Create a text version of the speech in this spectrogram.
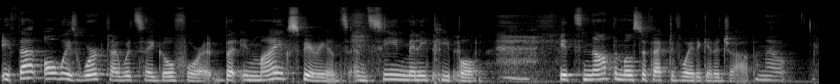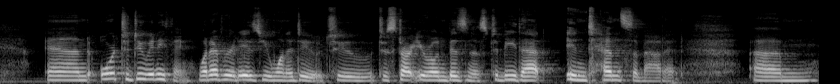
if that always worked, I would say go for it. But in my experience and seeing many people, it's not the most effective way to get a job No. And or to do anything whatever it is you want to do to to start your own business to be that intense about it. Um,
